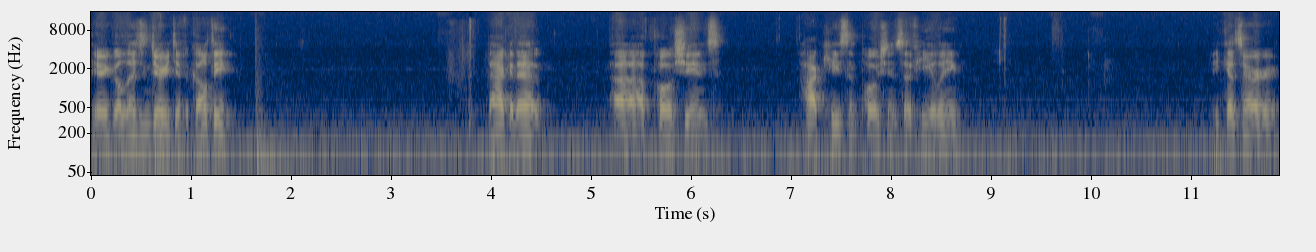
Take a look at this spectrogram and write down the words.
There you go, Legendary difficulty. Back it out. Uh, potions. Hotkeys and potions of healing. Because our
